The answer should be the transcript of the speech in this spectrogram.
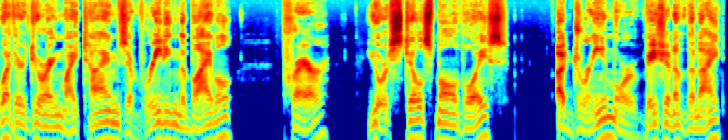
whether during my times of reading the Bible, prayer, your still small voice, a dream or vision of the night,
